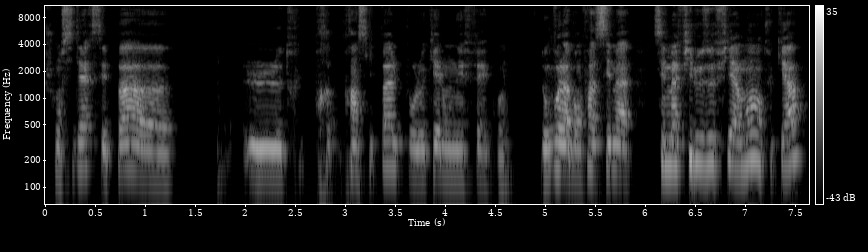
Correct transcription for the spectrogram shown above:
je considère que c'est pas euh, le truc principal pour lequel on est fait, quoi. Donc voilà, bon, enfin, c'est ma, c'est ma philosophie à moi, en tout cas.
